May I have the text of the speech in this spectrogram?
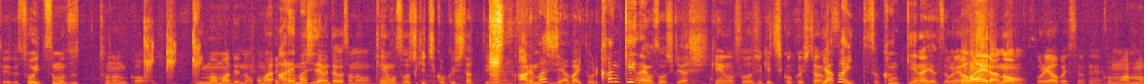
てでそいつもずっとなんか今までのお前 あれマジでやめた方がその県お葬式遅刻したっていうなんかあれマジでやばいって俺関係ないお葬式だし。県を葬式遅刻したんですやばいってそう関係ないやつだ。もんこれやばい。お前らのこれやばいっすよね。これもうあんま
